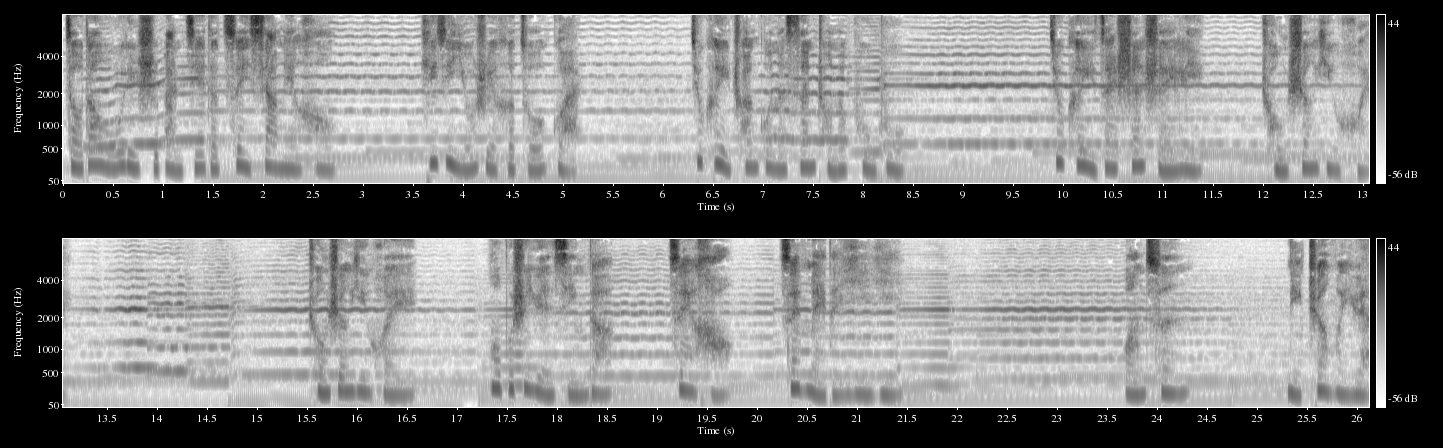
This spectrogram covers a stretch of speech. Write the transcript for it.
走到五里石板街的最下面后，贴近油水河左拐，就可以穿过那三重的瀑布。就可以在山水里重生一回，重生一回，莫不是远行的最好、最美的意义？王村，你这么远；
